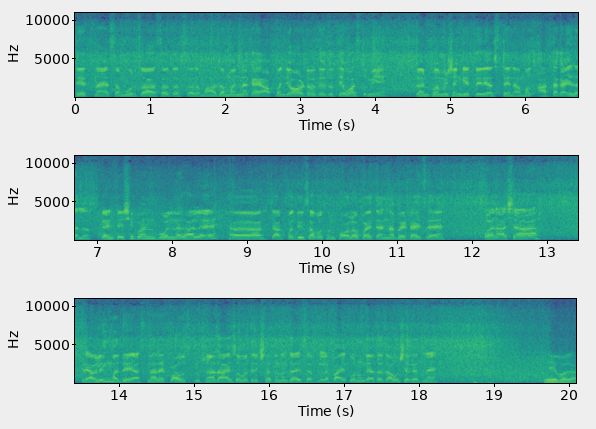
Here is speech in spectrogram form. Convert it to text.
देत नाही समोरचा असं तसं. तर माझं म्हणणं काय आपण जे ऑर्डर देतो तेव्हाच तुम्ही कन्फर्मेशन घेतलेली असते ना. मग आता काय झालं? त्यांच्याशी पण बोलणं झालं आहे चार पाच दिवसापासून फॉलोअप आहे. त्यांना भेटायचं आहे. पण अशा ट्रॅव्हलिंगमध्ये असणार आहे पाऊस. कृष्णा आहे सोबत रिक्षातूनच जायचं आपल्याला बाय करून काय आता जाऊ शकत नाही. हे बघा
